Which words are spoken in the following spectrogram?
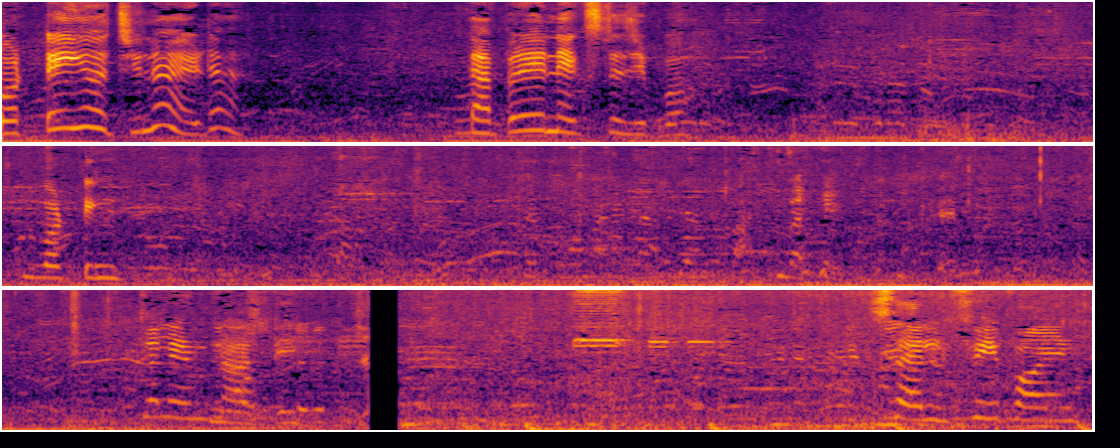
ଗୋଟେ ହିଁ ଅଛି ନା ଏଇଟା ତାପରେ ନେକ୍ସଟ ଯିବ वोटिंग सेल्फी पॉइंट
